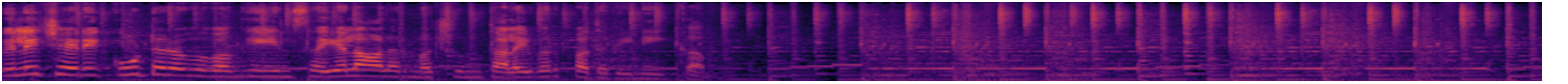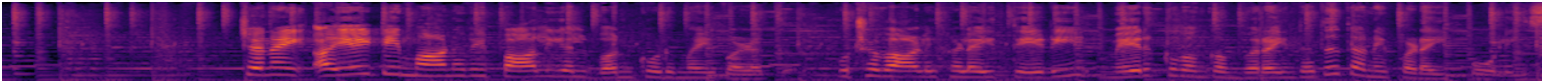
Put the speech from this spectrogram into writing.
விலைச்சேரி கூட்டுறவு வங்கியின் செயலாளர் மற்றும் தலைவர் பதவி நீக்கம். சென்னை ஐஐடி மாணவி பாலியல் வன்கொடுமை வழக்கு. குற்றவாளிகளை தேடி மேற்கு வங்கம் விரைந்தது தனிப்படை போலீஸ்.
